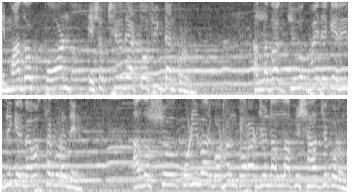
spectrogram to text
এই মাদক পর্ন এসব ছেড়ে দেওয়ার তৌফিক দান করুন। আল্লাহ পাক যুবক ভাইদেরকে রিজিকের ব্যবস্থা করে দিন। আদর্শ পরিবার গঠন করার জন্য আল্লাহ আপনি সাহায্য করুন।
